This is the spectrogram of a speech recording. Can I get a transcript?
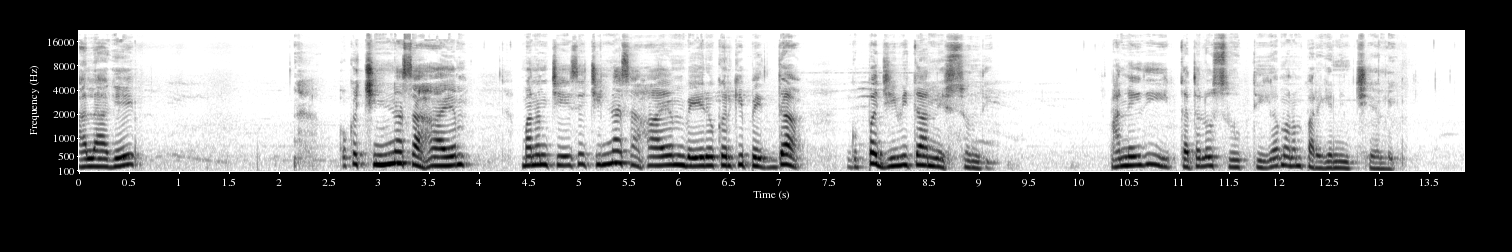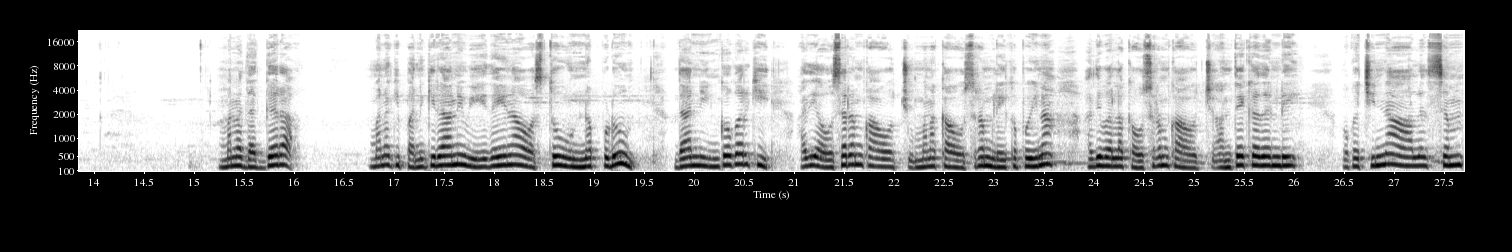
అలాగే ఒక చిన్న సహాయం మనం చేసే చిన్న సహాయం వేరొకరికి పెద్ద గొప్ప జీవితాన్ని ఇస్తుంది అనేది ఈ కథలో సూక్తిగా మనం పరిగణించాలి. మన దగ్గర మనకి పనికిరాని ఏదైనా వస్తువు ఉన్నప్పుడు దాన్ని ఇంకొకరికి అది అవసరం కావచ్చు మనకు అవసరం లేకపోయినా అది వాళ్ళకు అవసరం కావచ్చు. అంతే కదండి? ఒక చిన్న ఆలస్యం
